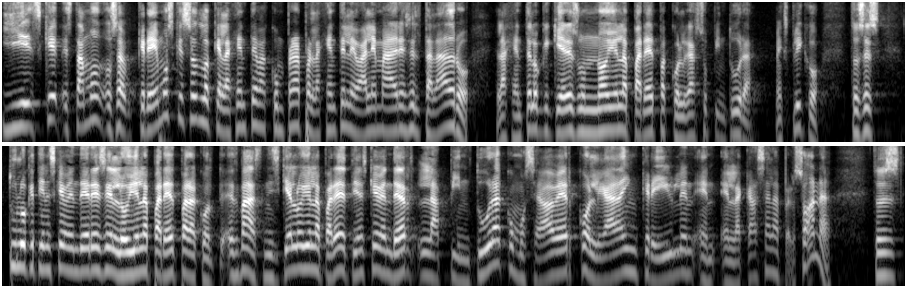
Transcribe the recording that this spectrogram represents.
y es que estamos, o sea, creemos que eso es lo que la gente va a comprar, pero la gente le vale madre es el taladro. La gente lo que quiere es un hoyo en la pared para colgar su pintura. ¿Me explico? Entonces, tú lo que tienes que vender es el hoyo en la pared para... Es más, ni siquiera el hoyo en la pared, tienes que vender la pintura como se va a ver colgada increíble en, en, la casa de la persona. Entonces,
